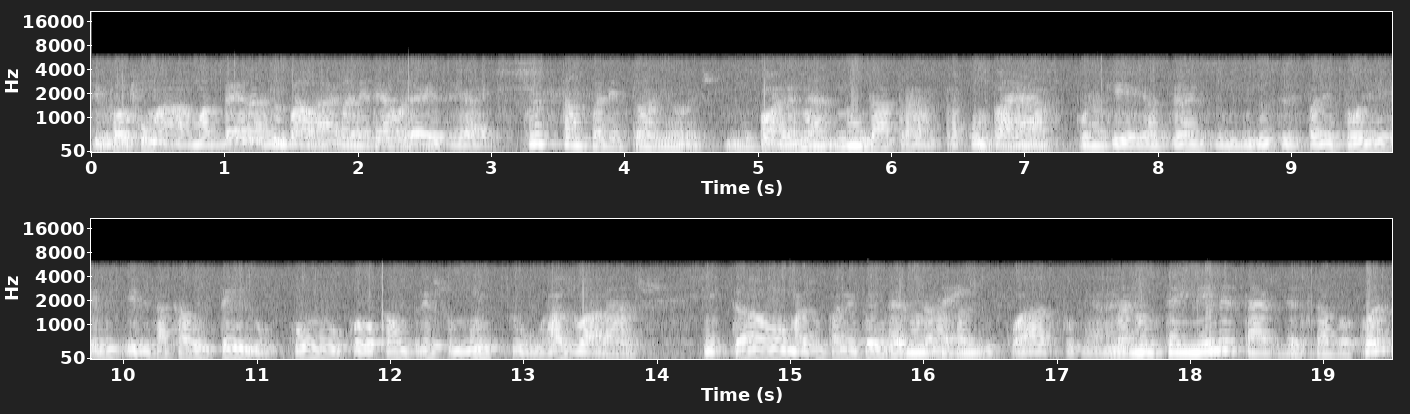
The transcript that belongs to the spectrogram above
se for com uma, uma bela Quanto tá um embalagem, até a panetone? 10 reais. Quanto está um panetone hoje? Olha, não, Dá? não dá para comparar, Comparar? porque as grandes indústrias de panetone, eles, eles acabam tendo como colocar um preço muito razoável. Baixo. Então, mas um panetone Mas deve não estar na tem. faixa de 4 reais. Mas não tem nem metade desse sabor. Quanto?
